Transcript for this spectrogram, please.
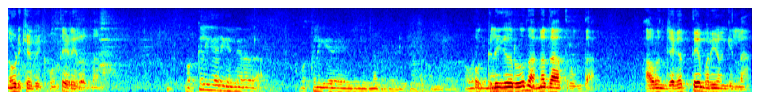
ನೋಡ್ಕೋಬೇಕು ಅಂತ ಹೇಳಿರೋದು ನಾನು. ಒಕ್ಕಲಿಗರ ಇದರಿಂದ ಅನ್ನದಾತರು ಅಂತ. ಅವ್ರನ್ನ ಜಗತ್ತೇ ಮರೆಯೋಂಗಿಲ್ಲ.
